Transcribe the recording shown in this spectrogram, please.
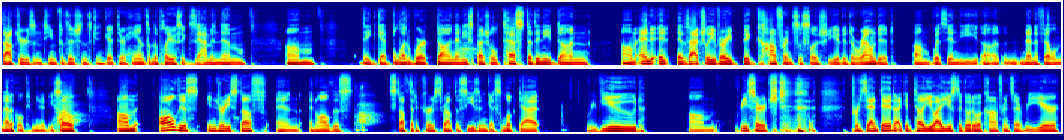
doctors and team physicians can get their hands on the players, examine them. Um, they get blood work done, any special tests that they need done. Um, and it is actually a very big conference associated around it um, within the uh, NFL medical community. So um, all this injury stuff and and all this stuff that occurs throughout the season gets looked at, reviewed, um, researched, presented. I can tell you, I used to go to a conference every year,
